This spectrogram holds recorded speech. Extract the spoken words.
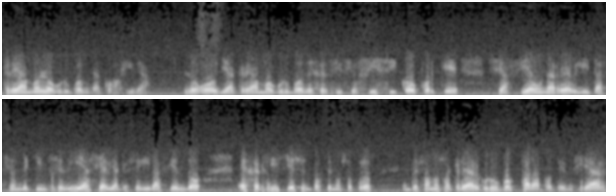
creamos los grupos de acogida. Luego ya creamos grupos de ejercicio físico porque se hacía una rehabilitación de 15 días y había que seguir haciendo ejercicios, entonces nosotros empezamos a crear grupos para potenciar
